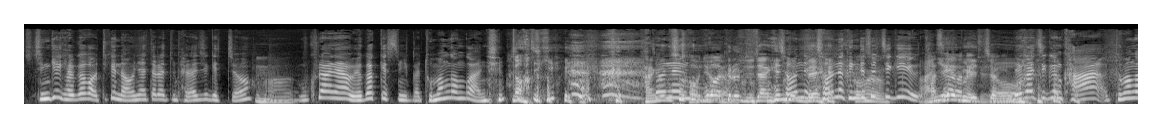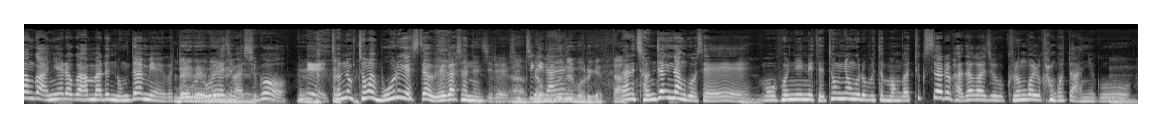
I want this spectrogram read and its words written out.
징계 결과가 어떻게 나오냐에 따라 좀 달라지겠죠. 음. 어, 우크라이나 왜 갔겠습니까? 도망간 거 아니에요, 어. 솔직히. 저는 뭐가 그런 주장했는데. 저는 저는 근데 솔직히 아니라고 그랬죠. 내가 지금 가 도망간 거 아니라고 한 말은 농담이에요. 이거 오해하지 마시고. 근데 저는 정말 모르겠어요. 왜 가셨는지를. 아, 솔직히 아, 나는 모르겠다. 나는 전쟁 난 곳에 음. 뭐 본인이 대통령으로부터 뭔가 특사를 받아가지고 그런 걸로 간 것도 아니고 음.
